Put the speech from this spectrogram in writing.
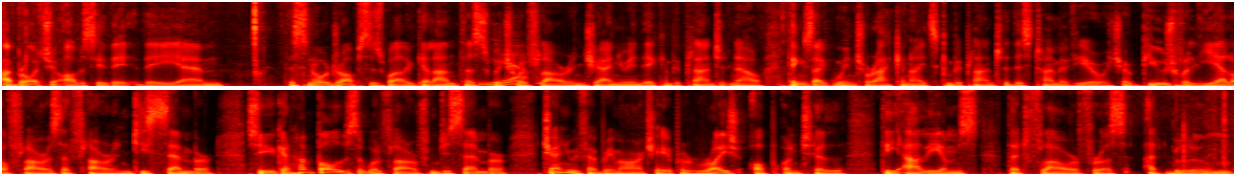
I brought you obviously the the. Um, the snowdrops as well, Galanthus, which Yeah. will flower in January and they can be planted now. Things like winter aconites can be planted this time of year, which are beautiful yellow flowers that flower in December. So you can have bulbs that will flower from December, January, February, March, April, right up until the alliums that flower for us at bloom,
